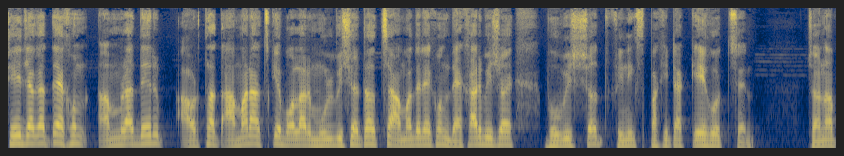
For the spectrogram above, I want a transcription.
সেই জায়গাতে এখন আমাদের, অর্থাৎ আমার আজকে বলার মূল বিষয়টা হচ্ছে আমাদের এখন দেখার বিষয়, ভবিষ্যৎ ফিনিক্স পাখিটা কে হচ্ছেন? জনাব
